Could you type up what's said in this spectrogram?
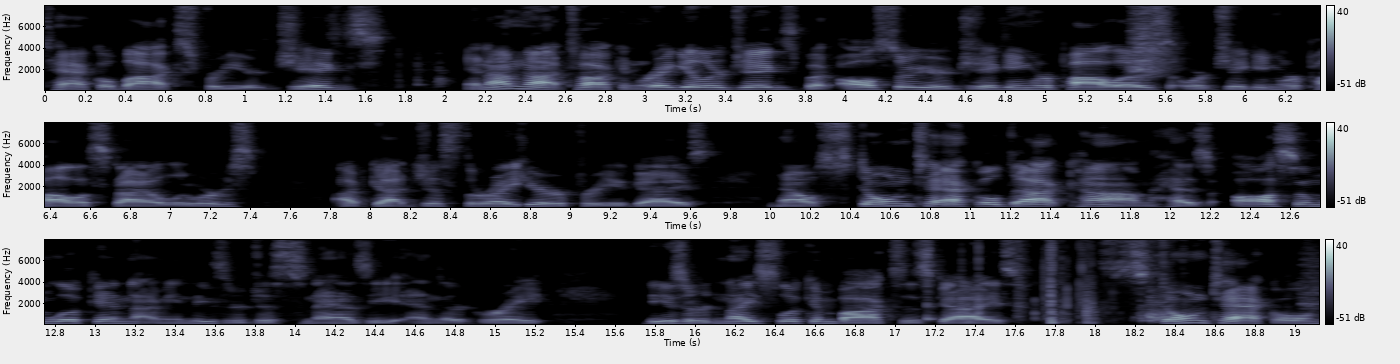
tackle box for your jigs. And I'm not talking regular jigs, but also your jigging Rapalas or jigging Rapala style lures. I've got just the right cure for you guys. Now, StoneTackle.com has awesome looking. I mean, these are just snazzy and they're great. These are nice looking boxes, guys. Stone Tackle,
